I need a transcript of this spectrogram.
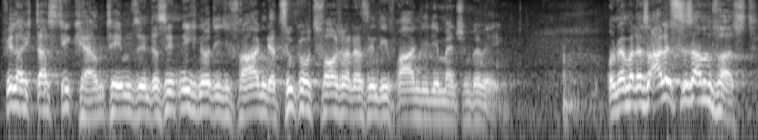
vielleicht das die Kernthemen sind. Das sind nicht nur die Fragen der Zukunftsforscher, das sind die Fragen, die die Menschen bewegen. Und wenn man das alles zusammenfasst,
